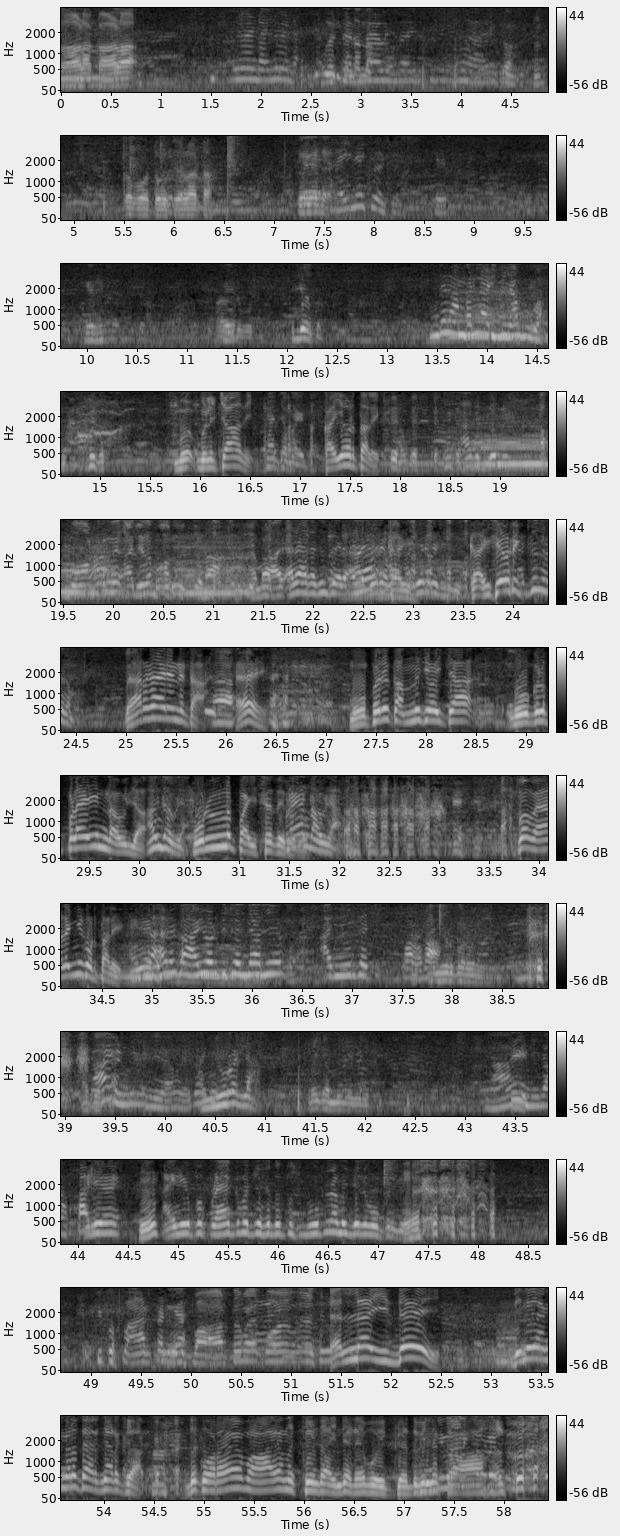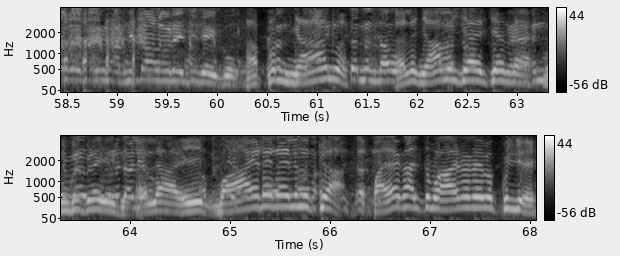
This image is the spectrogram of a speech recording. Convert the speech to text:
കാള കാള. വേണ്ട അതിന് വേണ്ട. ഒക്കെ പോത്ത് കുട്ടികളാട്ടാ. എന്റെ നമ്പറിൽ അടിക്കും ഞാൻ പോവാ. വിളിച്ചാ മതി. കൈ കൊടുത്താളേ കൈ വേറെ കാര്യം കേട്ടാ ഏയ്. മൂപ്പര് കന്ന് ചോദിച്ചാ ഗൂഗിൾ പ്ലേ ഉണ്ടാവില്ല. ഫുള്ള് പൈസ തരും. അപ്പൊ വേണമെങ്കിൽ കൊടുത്താളേ. കായ് കൊടുത്തിട്ട് എന്തായാലും അഞ്ഞൂറ് തെറ്റ്. കുറവാ. അഞ്ഞൂറ് കുറവ് അഞ്ഞൂറല്ല? അതിനിപ്പോ പ്ലേക്ക് പറ്റിയ സമയത്ത് അല്ല ഇതേ. ഇതിന് ഞങ്ങൾ തെരഞ്ഞെടുക്കുക. ഇത് കൊറേ വായ നിക്കുന്നുണ്ട് അതിന്റെ ഇടയിൽ പോയിക്കുക ഇത് പിന്നെ അപ്പം ഞാൻ അല്ല ഞാൻ വിചാരിച്ചെന്താ ഗൂഗിൾ പ്ലേ ചോദിച്ചു. അല്ല ഈ വായുടെ ഇടയിൽ നിൽക്കുക. പഴയ കാലത്ത് വായുടെ ഇടയിൽ വെക്കില്ലേ?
